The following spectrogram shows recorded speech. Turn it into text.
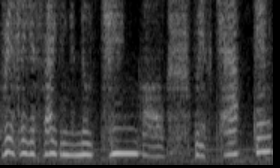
Grizzly is writing a new jingle with Captain.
